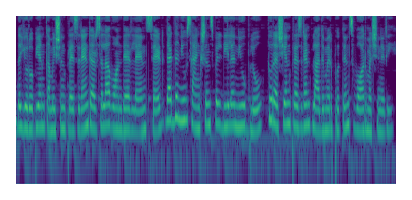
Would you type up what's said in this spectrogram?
The European Commission President Ursula von der Leyen said that the new sanctions will deal a new blow to Russian President Vladimir Putin's war machinery.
